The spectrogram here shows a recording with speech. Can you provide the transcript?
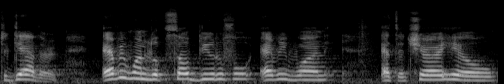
together. Everyone looked so beautiful. Everyone at the Cherry Hill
